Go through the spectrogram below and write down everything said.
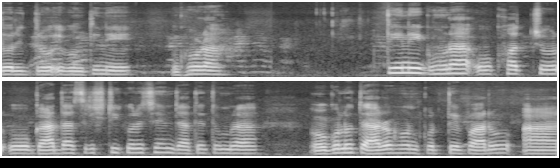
দরিদ্র এবং তিনি ঘোড়া। তিনি ঘোড়া ও খচ্চর ও গাদা সৃষ্টি করেছেন যাতে তোমরা ওগুলোতে আরোহণ করতে পারো। আর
